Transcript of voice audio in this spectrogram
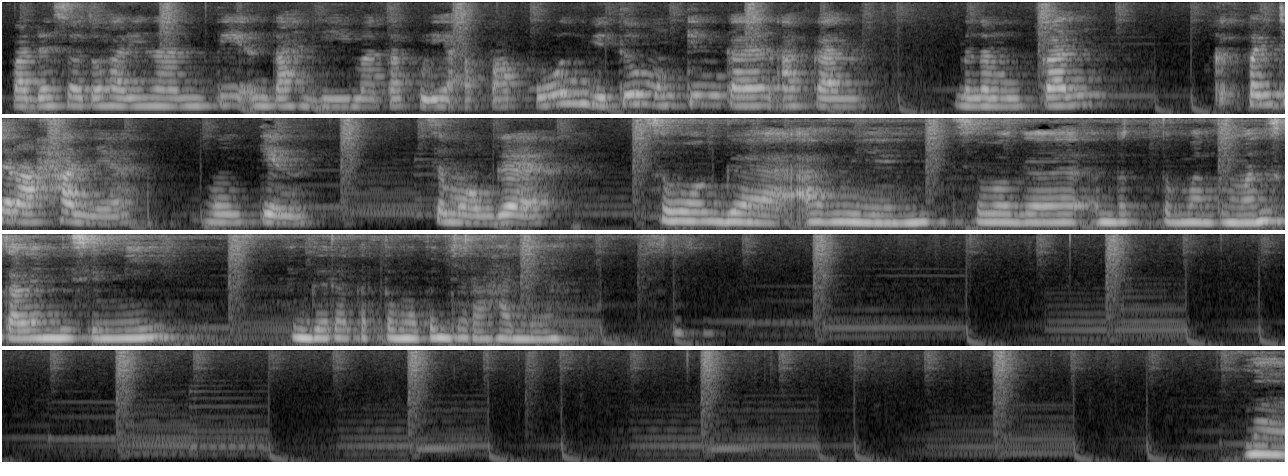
pada suatu hari nanti entah di mata kuliah apa pun gitu mungkin kalian akan menemukan pencerahan ya. Mungkin. Semoga. Semoga, amin. Semoga untuk teman-teman sekalian di sini segera ketemu pencerahannya. Nah,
